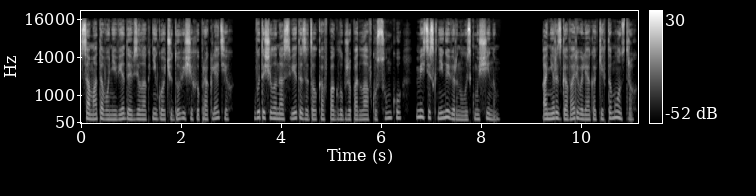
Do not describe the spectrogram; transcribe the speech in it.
Сама того не ведая, взяла книгу о чудовищах и проклятиях, вытащила на свет и, затолкав поглубже под лавку сумку, вместе с книгой вернулась к мужчинам. Они разговаривали о каких-то монстрах,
